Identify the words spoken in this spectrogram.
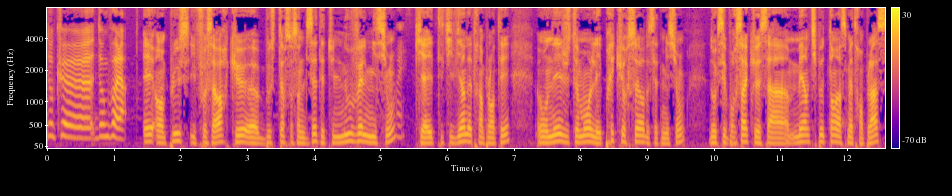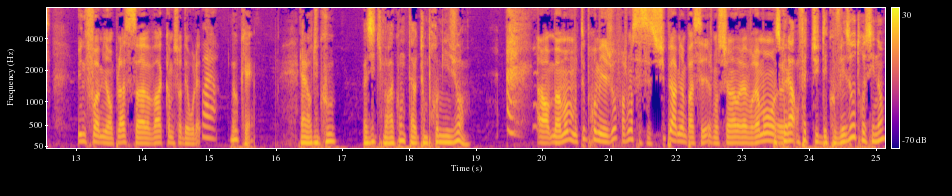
Donc euh, donc voilà. Et en plus, il faut savoir que euh, Booster 77 est une nouvelle mission Ouais. qui a été, qui vient d'être implantée. On est justement les précurseurs de cette mission, donc c'est pour ça que ça met un petit peu de temps à se mettre en place. Une fois mis en place, ça va comme sur des roulettes. Voilà. Ok. Et alors du coup, vas-y, tu me racontes ta- ton premier jour. Alors, bah, moi, mon tout premier jour, franchement, ça s'est super bien passé. Je m'en souviendrai vraiment. Parce euh, que là, en fait, tu découvres les autres aussi, non?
